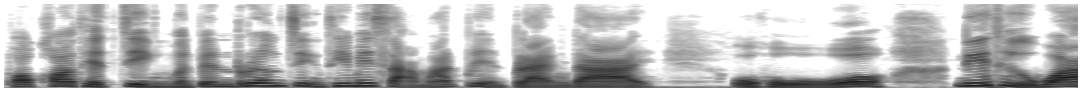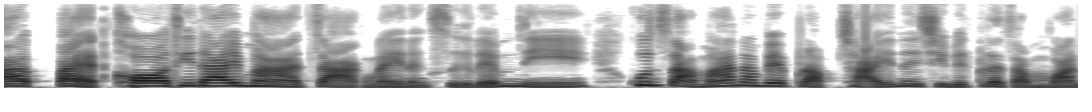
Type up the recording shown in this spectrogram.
เพราะข้อเท็จจริงมันเป็นเรื่องจริงที่ไม่สามารถเปลี่ยนแปลงได้โอ้โห นี่ถือว่า 8 ข้อที่ได้มาจากในหนังสือเล่มนี้ คุณสามารถนำไปปรับใช้ในชีวิตประจำวัน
